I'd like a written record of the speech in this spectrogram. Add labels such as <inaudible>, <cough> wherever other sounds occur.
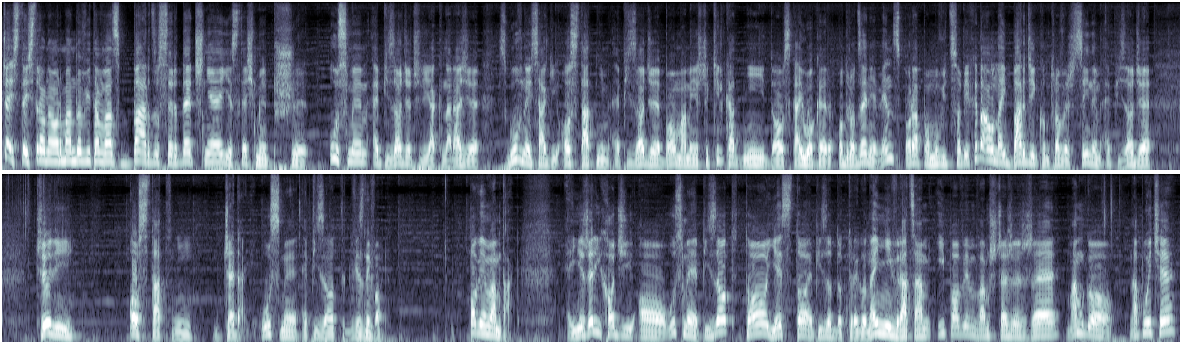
Cześć, z tej strony Ormando, witam was bardzo serdecznie. Jesteśmy przy ósmym epizodzie, czyli jak na razie z głównej sagi ostatnim epizodzie, bo mamy jeszcze kilka dni do Skywalker Odrodzenie, więc pora pomówić sobie chyba o najbardziej kontrowersyjnym epizodzie, czyli Ostatni Jedi. Ósmy epizod Gwiezdnych Wojen. Powiem wam tak. Jeżeli chodzi o ósmy epizod, to jest to epizod, do którego najmniej wracam i powiem wam szczerze, że mam go na płycie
